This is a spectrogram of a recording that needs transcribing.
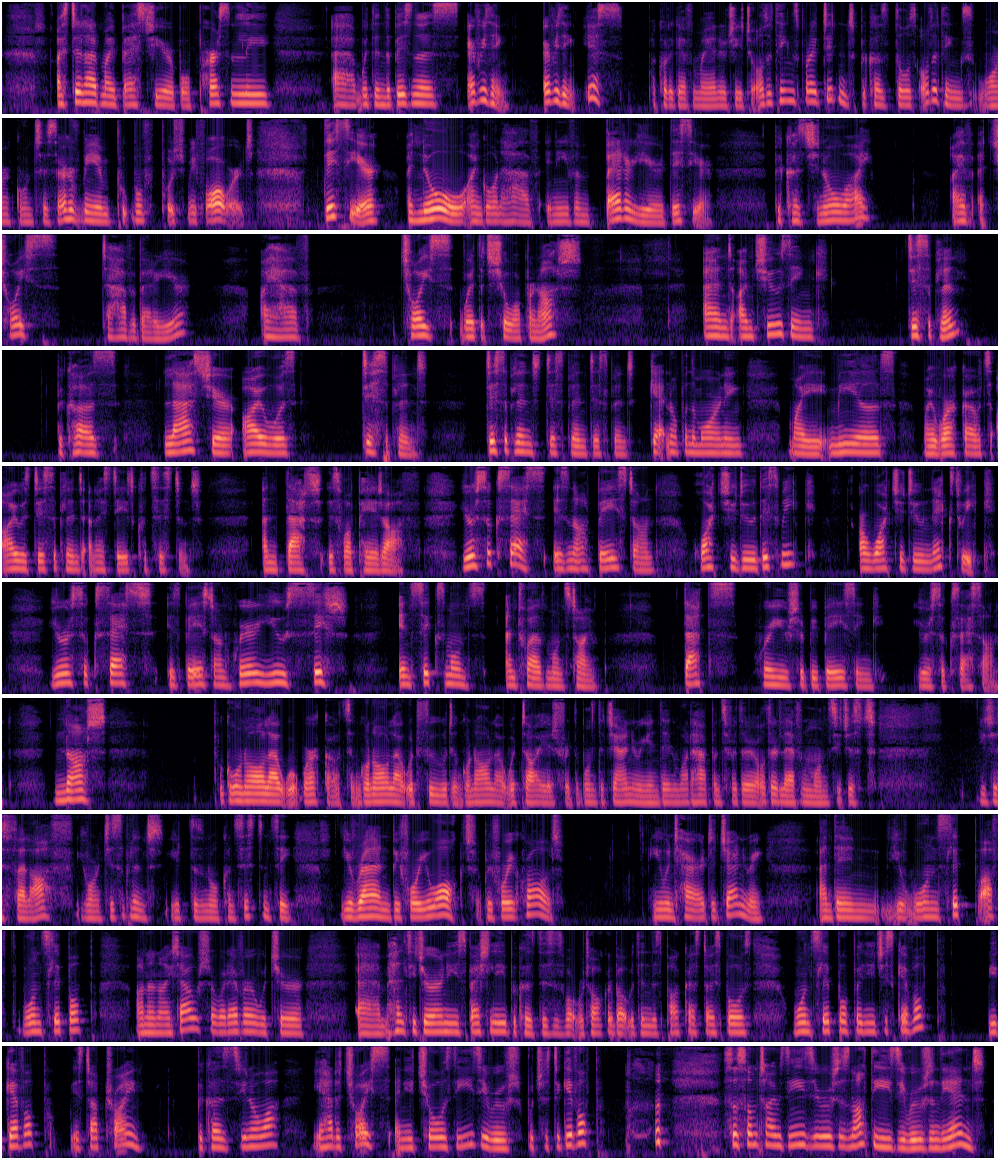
I still had my best year, both personally, uh, within the business, everything, everything. Yes, I could have given my energy to other things, but I didn't because those other things weren't going to serve me and push me forward. This year, I know I'm going to have an even better year this year because you know why? I have a choice to have a better year. I have choice whether to show up or not. And I'm choosing discipline because last year I was disciplined disciplined, disciplined, disciplined. Getting up in the morning, my meals, my workouts, I was disciplined and I stayed consistent. And that is what paid off. Your success is not based on what you do this week or what you do next week. Your success is based on where you sit in six months and 12 months' time. That's where you should be basing your success on, not going all out with workouts and going all out with food and going all out with diet for the month of January and then what happens for the other 11 months you just you just fell off. You weren't disciplined. You, there's no consistency. You ran before you walked before you crawled. You went hard in January and then you one slip off one slip up on a night out or whatever with your um, healthy journey especially because this is what we're talking about within this podcast I suppose. One slip up and you just give up. You give up. You stop trying because you know what? You had a choice and you chose the easy route, which was to give up. so sometimes the easy route is not the easy route in the end,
